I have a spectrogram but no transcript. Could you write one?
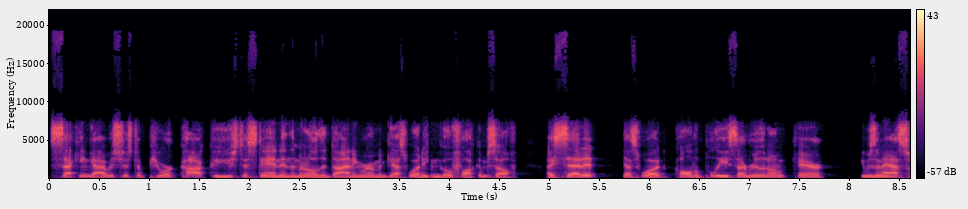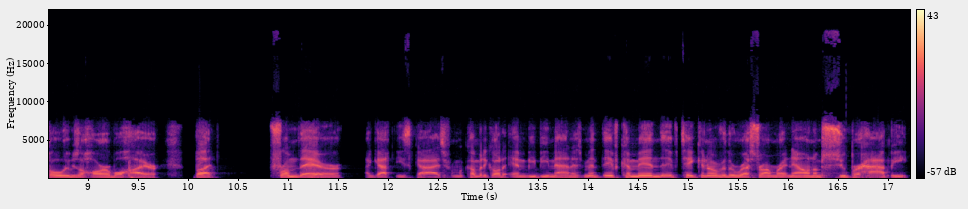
Second guy was just a pure cock who used to stand in the middle of the dining room and guess what? He can go fuck himself. I said it. Guess what? Call the police. I really don't care. He was an asshole. He was a horrible hire. But from there, I got these guys from a company called MBB Management. They've come in, they've taken over the restaurant right now, and I'm super happy.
